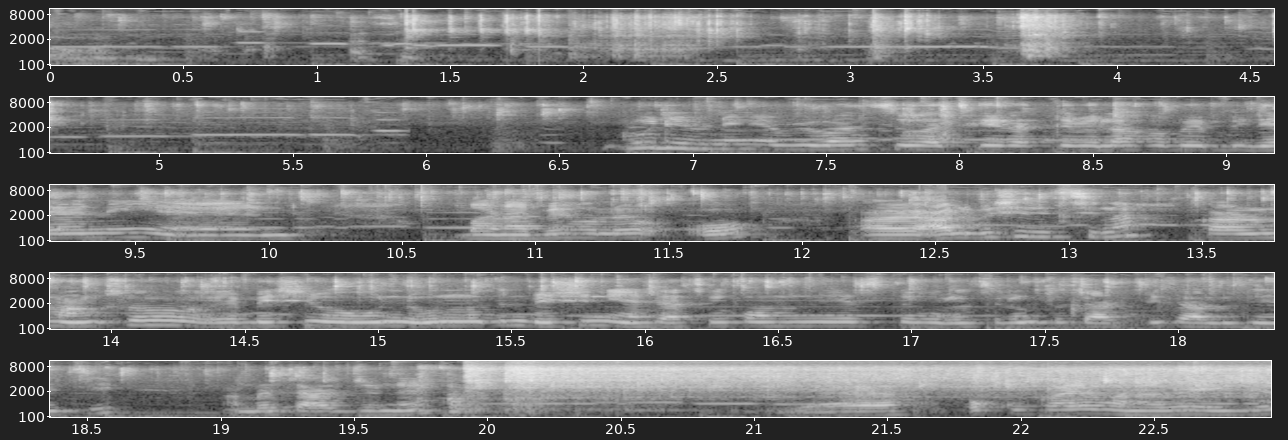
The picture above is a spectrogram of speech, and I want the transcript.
লং আছে? আচ্ছা গুড ইভিনিং এভরিওয়ান সো আজকে রাত্রেবেলা হবে বিরিয়ানি অ্যান্ড বানাবে হলে ও। আর আলু বেশি দিচ্ছি না, কারণ মাংস বেশি অন্য- অন্যদিন বেশি নিয়ে আসে। আজকে কম নিয়ে আসতে বলেছিলাম, তো চার পিস আলু দিয়েছি আমরা চারজনের ও কুকারে বানাবে এই যে।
